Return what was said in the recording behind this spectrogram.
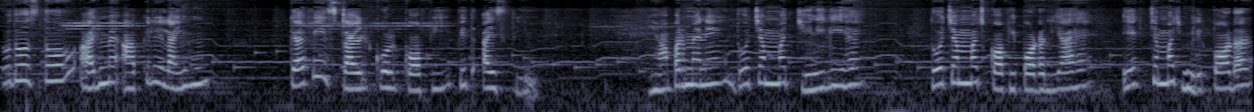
तो दोस्तों, आज मैं आपके लिए लाई हूँ cafe style cold coffee with ice cream यहाँ पर मैंने दो चम्मच चीनी ली है, दो चम्मच कॉफ़ी पाउडर लिया है, एक चम्मच मिल्क पाउडर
